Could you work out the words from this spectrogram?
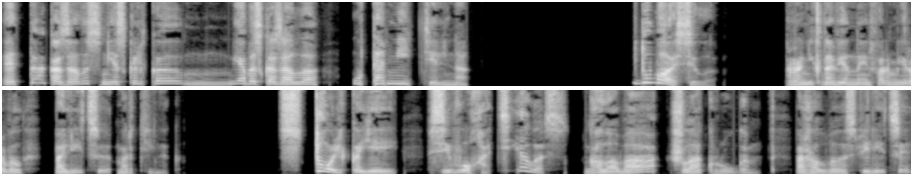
это оказалось несколько, я бы сказала, утомительно. — Дубасила, — проникновенно информировал полицию Мартинок. Столько ей всего хотелось, голова шла кругом, — пожаловалась Фелиция,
